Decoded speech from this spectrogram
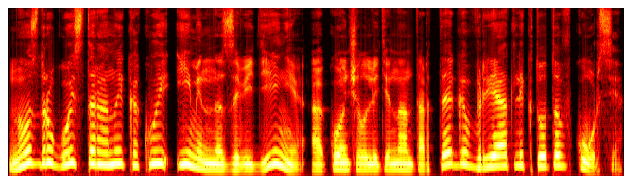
Но с другой стороны, какое именно заведение окончил лейтенант Артега, вряд ли кто-то в курсе.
